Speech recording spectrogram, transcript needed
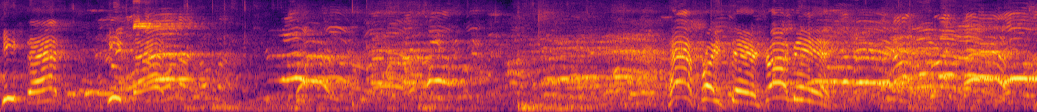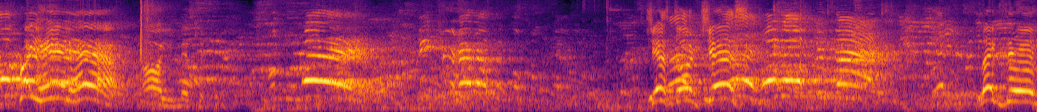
Keep that. Keep that. Half right there. Drive in. Right hand half. Oh, you missed it. Chest on chest. Legs in.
